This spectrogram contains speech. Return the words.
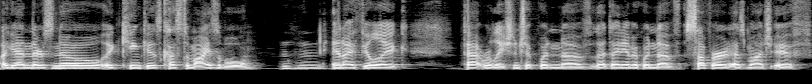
again, there's no like kink is customizable, hmm and I feel like that relationship wouldn't have that dynamic wouldn't have suffered as much if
